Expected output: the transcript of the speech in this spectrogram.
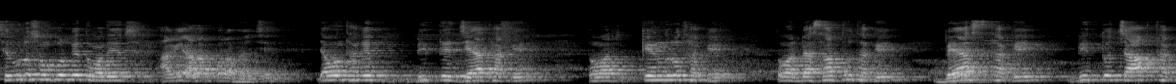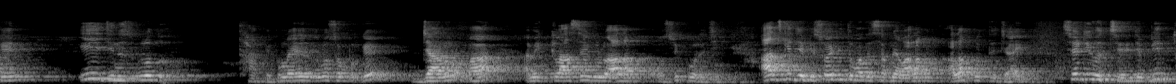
সেগুলো সম্পর্কে তোমাদের আগে আলাপ করা হয়েছে। যেমন থাকে বৃত্তের জ্যা থাকে, তোমার কেন্দ্র থাকে, তোমার ব্যাসার্ধ থাকে, ব্যাস থাকে বৃত্ত চাপ থাকে, এই জিনিসগুলো থাকে। তোমরা এগুলো সম্পর্কে জানো বা আমি ক্লাসে এগুলো আলাপ অবশ্যই করেছি। আজকে যে বিষয়টি তোমাদের সামনে আলাপ আলাপ করতে চাই, সেটি হচ্ছে যে বৃত্ত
